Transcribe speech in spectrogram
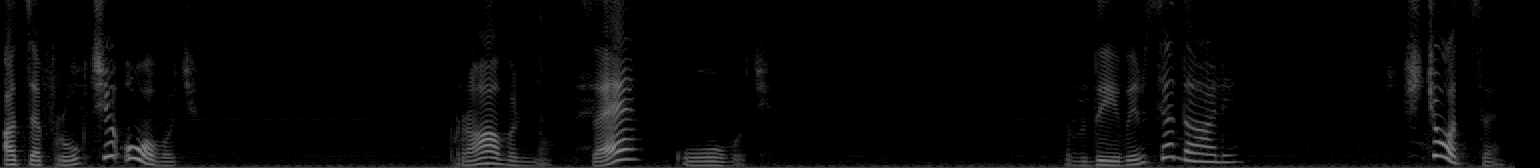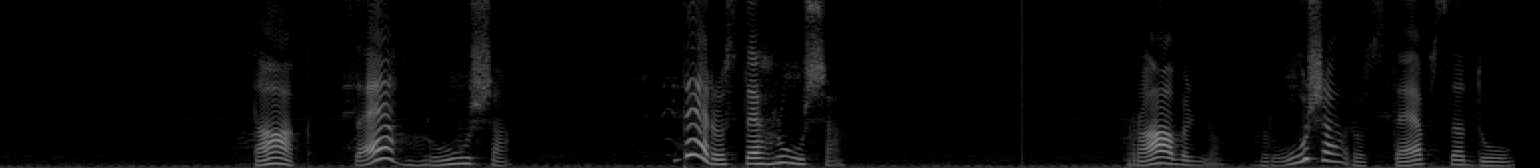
А це фрукт чи овоч? Правильно, це овоч. Дивимося далі. Що це? Так, це груша. Де росте груша? Правильно, груша росте в саду.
